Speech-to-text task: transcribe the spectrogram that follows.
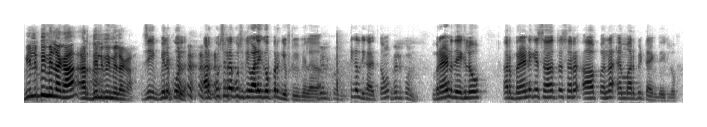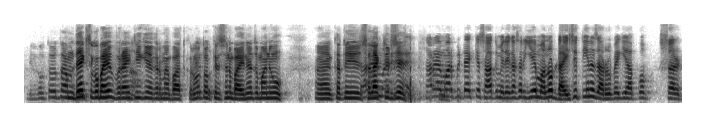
बिल भी मिलेगा और दिल भी मिलेगा। जी बिल्कुल। और कुछ ना कुछ दिवाली के ऊपर गिफ्ट भी मिलेगा। बिल्कुल। आर्टिकल दिखा देता हूँ। बिल्कुल। ब्रांड देख लो। और ब्रांड के साथ सर आप ना एमआरपी टैग देख लो। बिल्कुल तो, तो हम देख सको भाई वैरायटी की अगर मैं बात करूँ तो कृष्ण भाई ने जो मानो कति सिलेक्टेड से सारा एमआरपी टैग के साथ मिलेगा सर। ये मानो ढाई से तीन हज़ार रुपए की आपको शर्ट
